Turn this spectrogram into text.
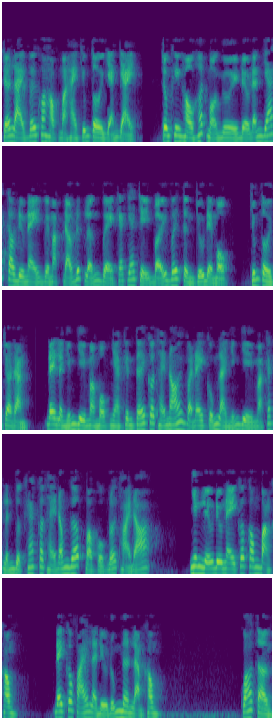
Trở lại với khóa học mà hai chúng tôi giảng dạy, trong khi hầu hết mọi người đều đánh giá cao điều này về mặt đạo đức lẫn về các giá trị bởi với từng chủ đề một, chúng tôi cho rằng, đây là những gì mà một nhà kinh tế có thể nói và đây cũng là những gì mà các lĩnh vực khác có thể đóng góp vào cuộc đối thoại đó. Nhưng liệu điều này có công bằng không? Đây có phải là điều đúng nên làm không? Quá tờn,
